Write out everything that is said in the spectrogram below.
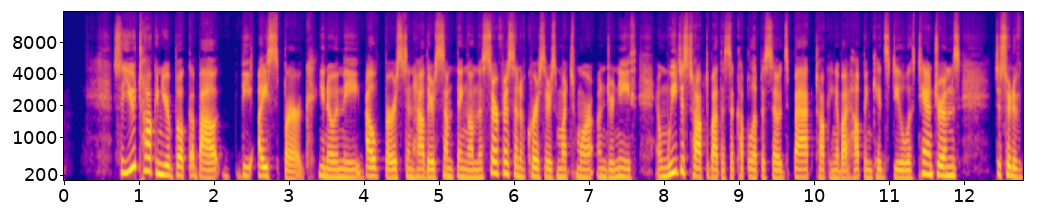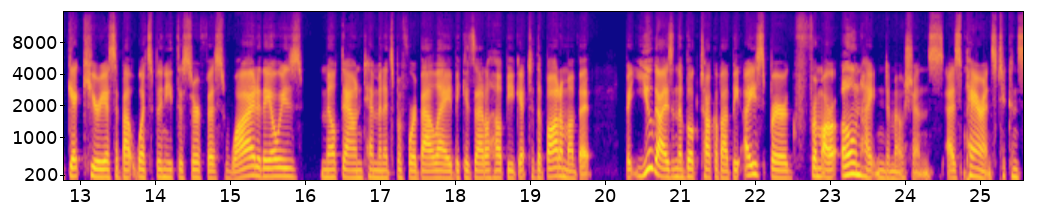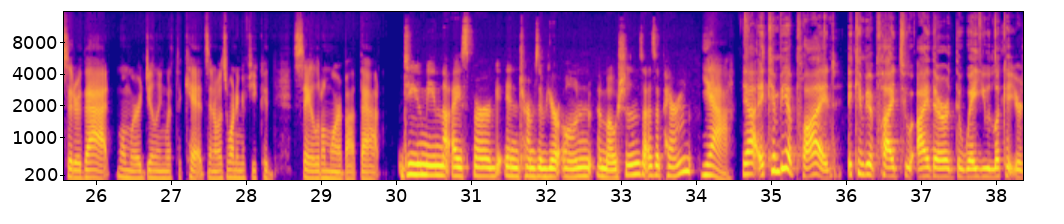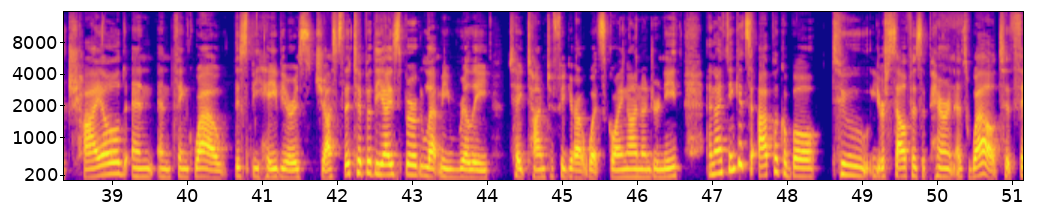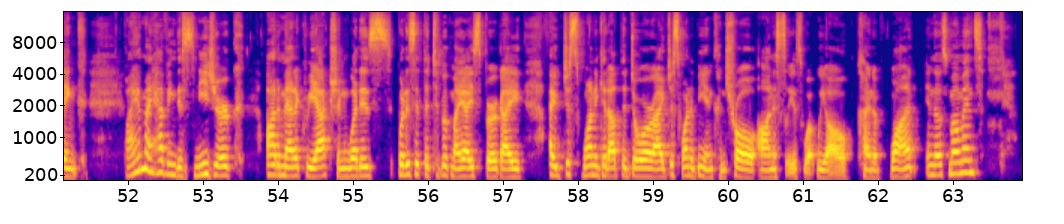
So you talk in your book about the iceberg, you know, in the outburst and how there's something on the surface. And of course, there's much more underneath. And we just talked about this a couple episodes back, talking about helping kids deal with tantrums to sort of get curious about what's beneath the surface. Why do they always melt down 10 minutes before ballet? Because that'll help you get to the bottom of it. But you guys in the book talk about the iceberg from our own heightened emotions as parents to consider that when we're dealing with the kids. And I was wondering if you could say a little more about that. Do you mean the iceberg in terms of your own emotions as a parent? Yeah. Yeah, it can be applied. It can be applied to either the way you look at your child and and think, "Wow, this behavior is just the tip of the iceberg. Let me really take time to figure out what's going on underneath." And I think it's applicable to yourself as a parent as well to think, "Why am I having this knee jerk automatic reaction. What is what is at the tip of my iceberg? I i just want to get out the door. I just want to be in control honestly is what we all kind of want in those moments.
